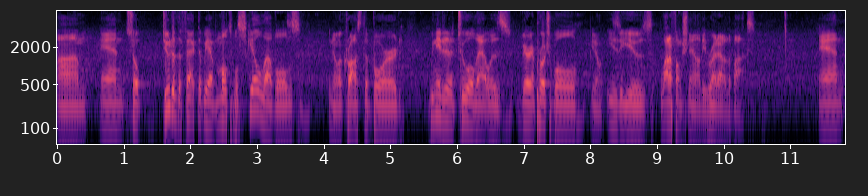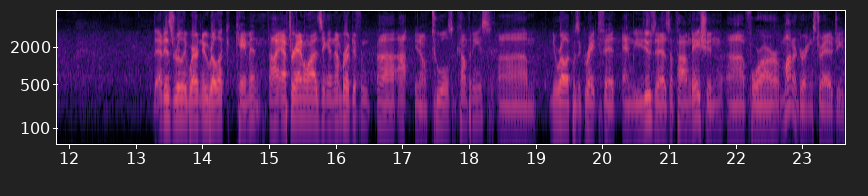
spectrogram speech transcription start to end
Um, and so, due to the fact that we have multiple skill levels, you know, across the board, we needed a tool that was very approachable, you know, easy to use, a lot of functionality right out of the box. And that is really where New Relic came in. Uh, after analyzing a number of different uh, uh, you know tools and companies, um, New Relic was a great fit, and we used it as a foundation uh, for our monitoring strategy.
